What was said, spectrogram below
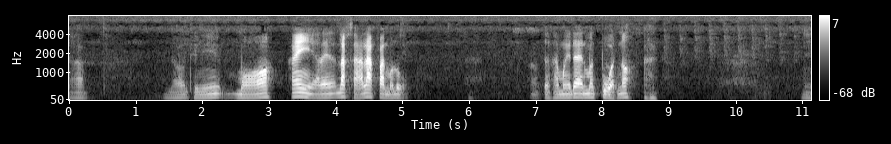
นะครับแล้วทีนี้หมอให้อะไรรักษารากฟันมาลูกแต่ทำไงได้มันปวดเนาะนี่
